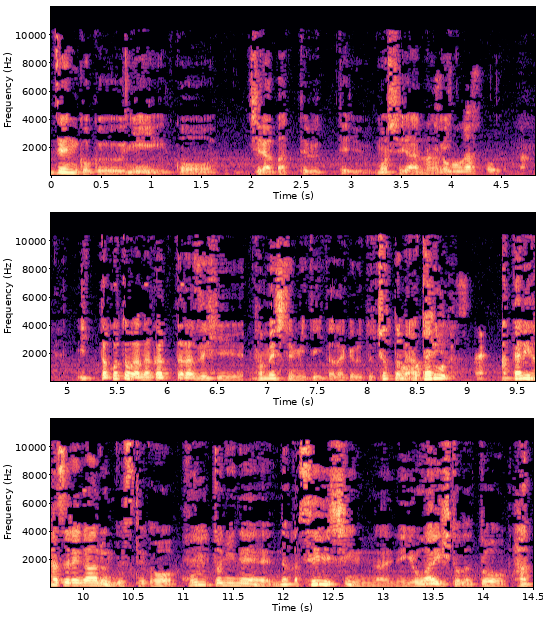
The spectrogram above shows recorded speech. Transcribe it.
全国に、こう、散らばってるっていう。もし、あの。行ったことがなかったらぜひ試してみていただけると、ちょっとね、当たりね。当たり外れがあるんですけど、本当にね、なんか精神がね、弱い人だと発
